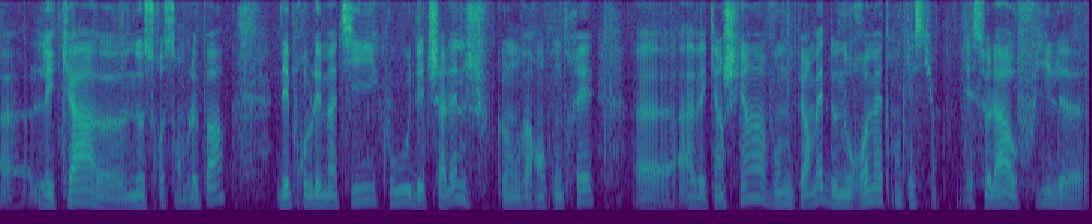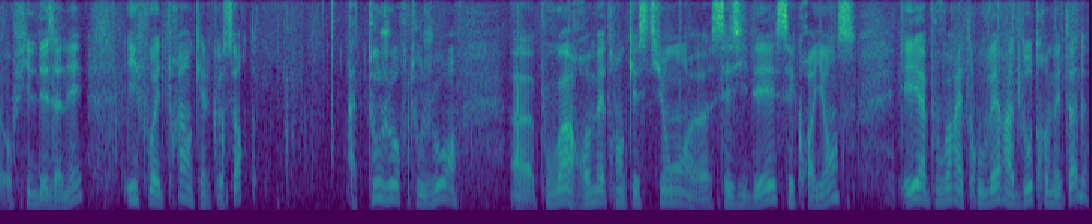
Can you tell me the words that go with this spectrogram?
euh, les cas ne se ressemblent pas des problématiques ou des challenges que l'on va rencontrer euh, avec un chien vont nous permettre de nous remettre en question. Et cela au fil, euh, des années. il faut être prêt en quelque sorte à toujours, toujours euh, pouvoir remettre en question ses idées, ses croyances et à pouvoir être ouvert à d'autres méthodes,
